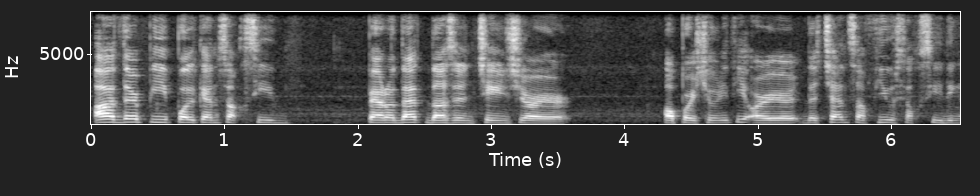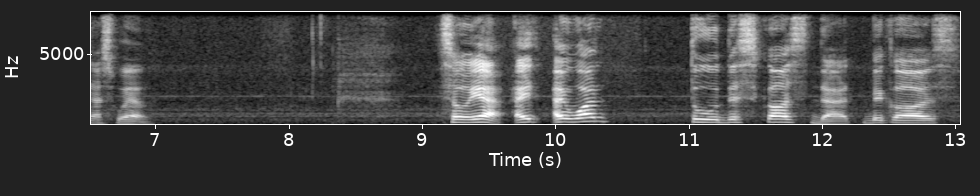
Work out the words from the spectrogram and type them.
other people can succeed pero that doesn't change your opportunity or the chance of you succeeding as well. So yeah, I I want to discuss that because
